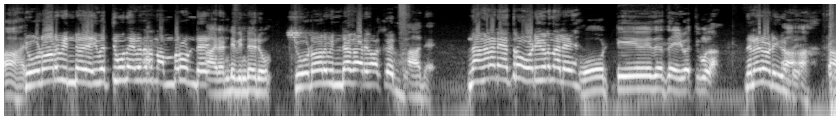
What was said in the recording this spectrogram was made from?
ആ ടൂ ഡോർ വിൻഡോ എഴുപത്തിമൂന്ന് എഴുപത്തിരണ്ട് നമ്പറും ഉണ്ട്. രണ്ട് വിൻഡോ വരും. ടൂ ഡോർ വിൻഡോ കാര്യങ്ങളൊക്കെ വരും അതെ. അങ്ങനെയാണെങ്കിൽ എത്ര ഓടിക്കണമെന്നാലേ ഓട്ടി എഴുപത്തിമൂന്നാ? നിലവിൽ ഓടിക്കുന്നുണ്ട് ആ,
